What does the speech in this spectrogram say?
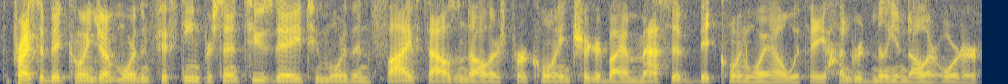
The price of Bitcoin jumped more than 15% Tuesday to more than $5,000 per coin, triggered by a massive Bitcoin whale with a $100 million order.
